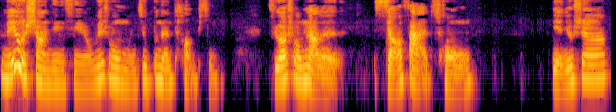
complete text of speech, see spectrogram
没有上进心？为什么我们就不能躺平？主要是我们俩的。想法从研究生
